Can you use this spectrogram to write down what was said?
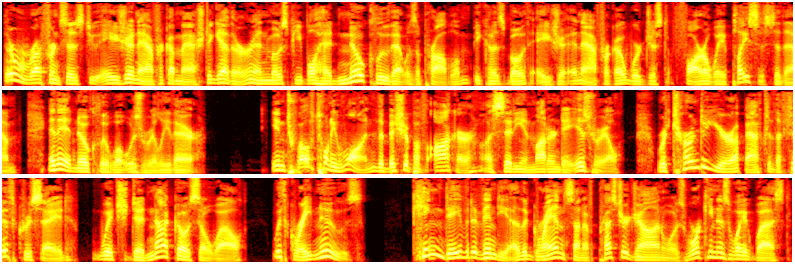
There were references to Asia and Africa mashed together, and most people had no clue that was a problem because both Asia and Africa were just faraway places to them, and they had no clue what was really there. In 1221, the Bishop of Acre, a city in modern-day Israel, returned to Europe after the Fifth Crusade, which did not go so well, with great news. King David of India, the grandson of Prester John, was working his way west,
